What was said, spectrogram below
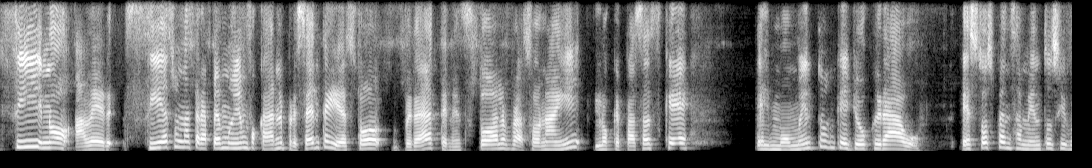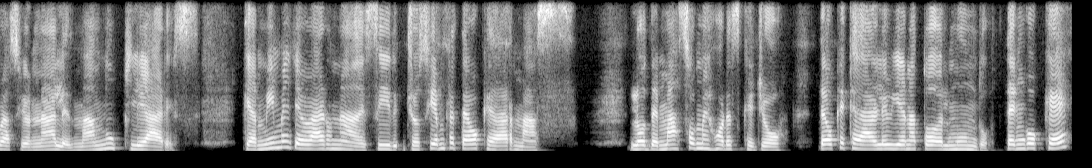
Sí, no, a ver, sí es una terapia muy enfocada en el presente y esto, ¿verdad? Tenés toda la razón ahí. Lo que pasa es que el momento en que yo grabo estos pensamientos irracionales más nucleares que a mí me llevaron a decir, yo siempre tengo que dar más, los demás son mejores que yo, tengo que quedarle bien a todo el mundo, tengo que,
